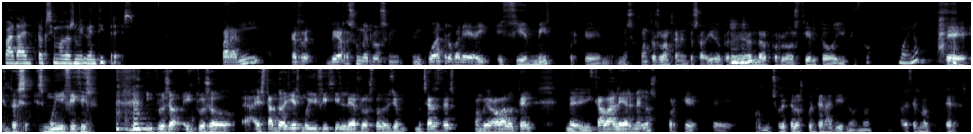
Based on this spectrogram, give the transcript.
para el próximo 2023. Para mí, voy a resumirlos en, cuatro, ¿vale? Hay, 100.000, porque no sé cuántos lanzamientos ha habido, pero debe andar por los ciento y pico. Bueno. Eh, entonces es muy difícil, incluso, incluso estando allí es muy difícil leerlos todos. Yo muchas veces cuando llegaba al hotel me dedicaba a leérmelos porque eh, por mucho que te los cuenten allí, no, no, a veces no te enteras.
